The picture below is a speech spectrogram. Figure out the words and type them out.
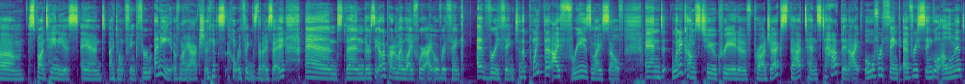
um, spontaneous and I don't think through any of my actions or things that I say. And then there's the other part of my life where I overthink everything to the point that I freeze myself. And when it comes to creative projects, that tends to happen. I overthink every single element,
